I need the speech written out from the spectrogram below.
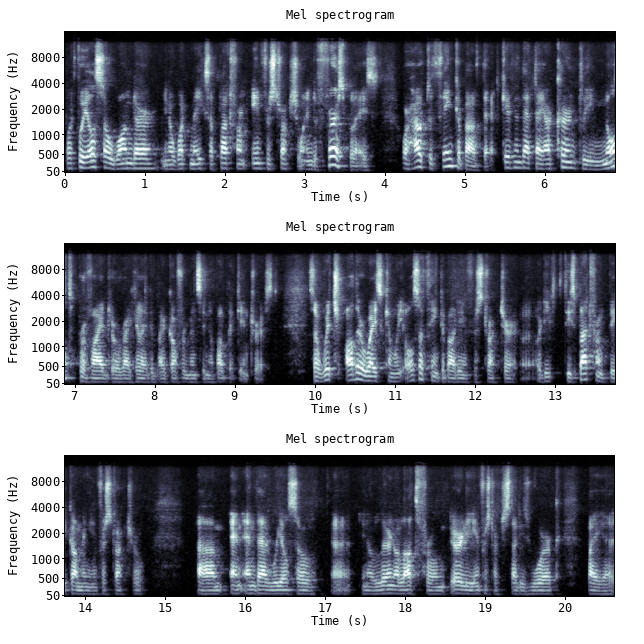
but we also wonder, you know, what makes a platform infrastructural in the first place, or how to think about that, given that they are currently not provided or regulated by governments in the public interest. So which other ways can we also think about infrastructure uh, or these, platforms becoming infrastructural? Um, and, and then we also, uh, you know, learn a lot from early infrastructure studies work by uh,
